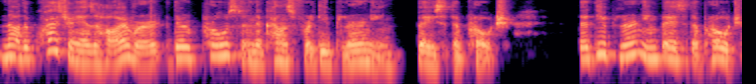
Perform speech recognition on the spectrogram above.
now the question is, however, there are pros and cons for deep learning based approach. The deep learning based approach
